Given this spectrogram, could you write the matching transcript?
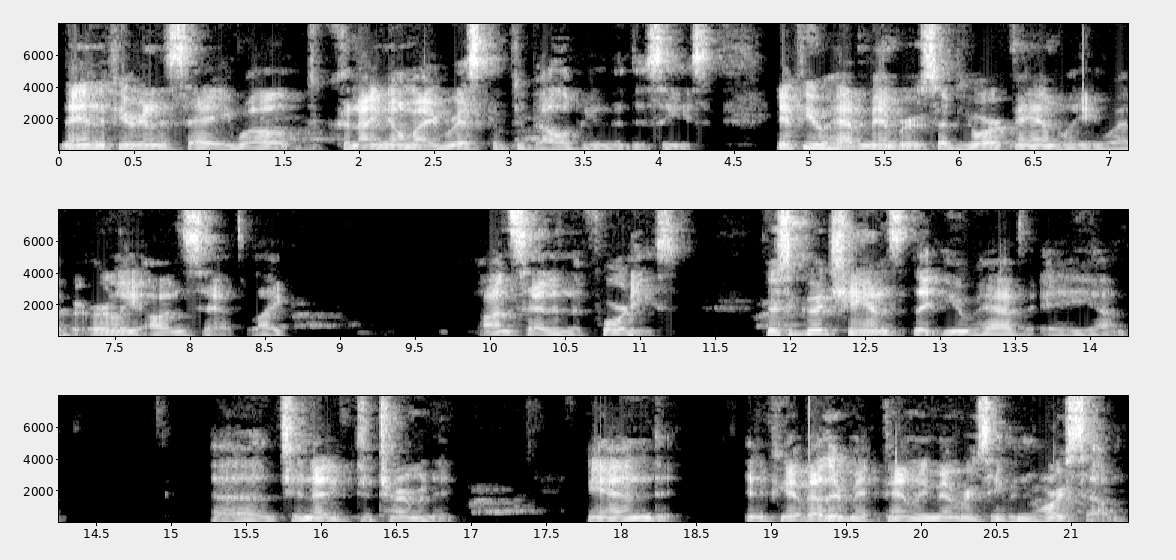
then if you're going to say well could i know my risk of developing the disease if you have members of your family who have early onset, like onset in the 40s, there's a good chance that you have a, um, a genetic determinant. And and if you have other family members, even more so.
